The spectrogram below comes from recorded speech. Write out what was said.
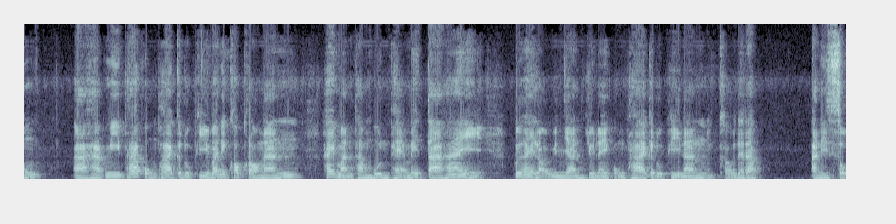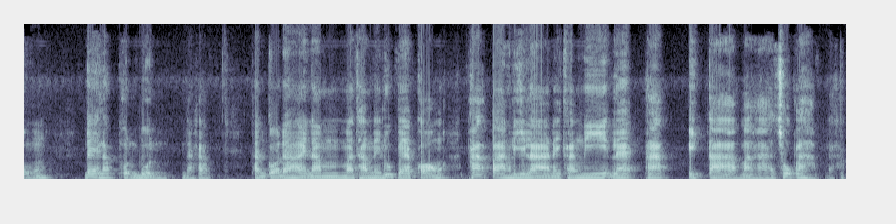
งหากมีพระผงพายกระดูกผีไว้ในครอบครองนั้น ให้หมั่นทำบุญแผ่เมตตาให้ เพื่อให้เหล่าวิญญาณที่อยู่ในผงพายกระดูกผีนั้น เขาได้รับอนิสงส์ได้รับผลบุญนะครับ ท่านก็ได้นำมาทำในรูปแบบของพระปางลีลาในครั้งนี้ และพระปิตามหาโชคลาภนะครับ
